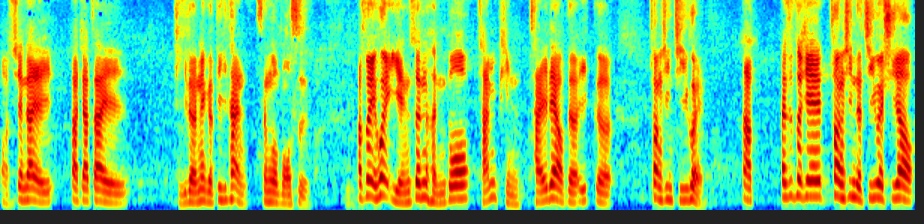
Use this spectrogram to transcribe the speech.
哦现在大家在提的那个低碳生活模式，那所以会衍生很多产品材料的一个创新机会，那但是这些创新的机会需要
